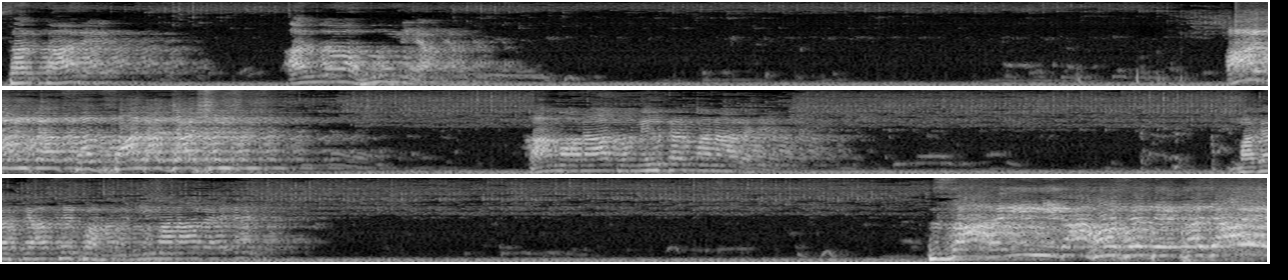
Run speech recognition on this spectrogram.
सरकार अल्लाह मियाँ। आज उनका सत साला जश्न। हम और आप मिलकर मना रहे हैं। मगर क्या सिर्फ़ हम ही मना रहे हैं? जाहरी निगाहों से देखा जाए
